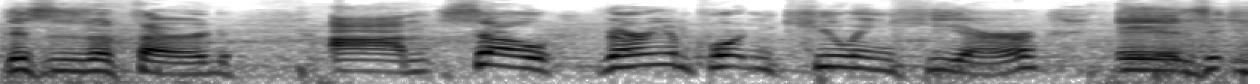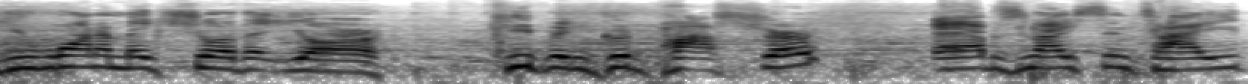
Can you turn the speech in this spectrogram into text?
This is a third. Um, so, very important cueing here is you want to make sure that you're keeping good posture, abs nice and tight.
